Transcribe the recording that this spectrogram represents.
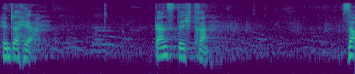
hinterher. Ganz dicht dran. So,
